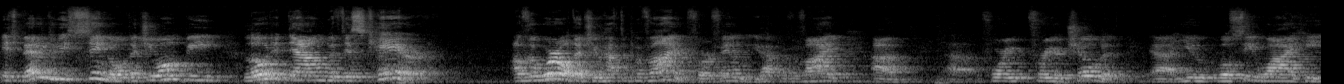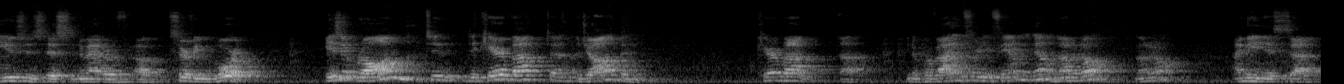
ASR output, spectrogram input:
it's better to be single, that you won't be loaded down with this care of the world that you have to provide for a family. You have to provide uh, uh, for, for your children. Uh, you will see why he uses this in a matter of, of serving the Lord. Is it wrong to, to care about uh, a job and care about uh, you know, providing for your family? No, not at all. Not at all. I mean, it's, uh,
